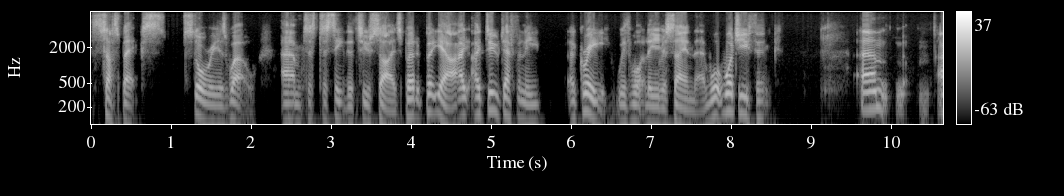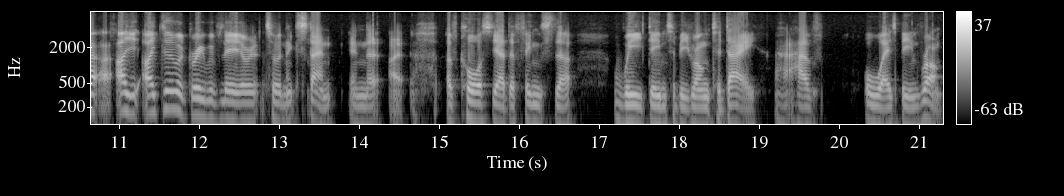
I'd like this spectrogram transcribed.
suspects story as well um, to, to see the two sides. But but yeah I, I do definitely agree with what Leah was saying there. What, what do you think? Um, I, I I do agree with Leah to an extent in that, I, of course, yeah, the things that we deem to be wrong today have always been wrong.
